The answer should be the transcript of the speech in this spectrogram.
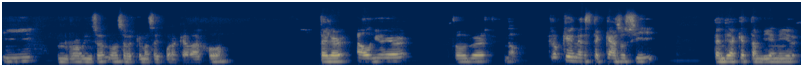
y Robinson. Vamos a ver qué más hay por acá abajo. Taylor Algier, Tolbert. No, creo que en este caso sí tendría que también ir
